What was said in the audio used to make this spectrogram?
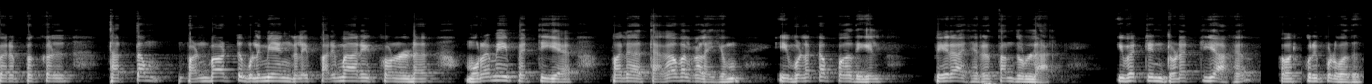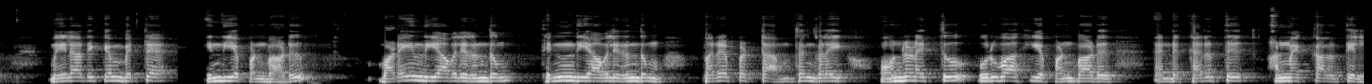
பரப்புகள் தத்தம் பண்பாட்டு விழுமியங்களை பரிமாறிக்கொண்ட முறைமை பற்றிய பல தகவல்களையும் இவ்விளக்கப் பகுதியில் பேராசிரியர் தந்துள்ளார். இவற்றின் தொடர்ச்சியாக அவர் குறிப்பிடுவது மேலாதிக்கம் பெற்ற இந்திய பண்பாடு வட இந்தியாவிலிருந்தும் தென்னிந்தியாவிலிருந்தும் பெறப்பட்ட அம்சங்களை ஒன்றிணைத்து உருவாகிய பண்பாடு என்ற கருத்து அண்மை காலத்தில்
